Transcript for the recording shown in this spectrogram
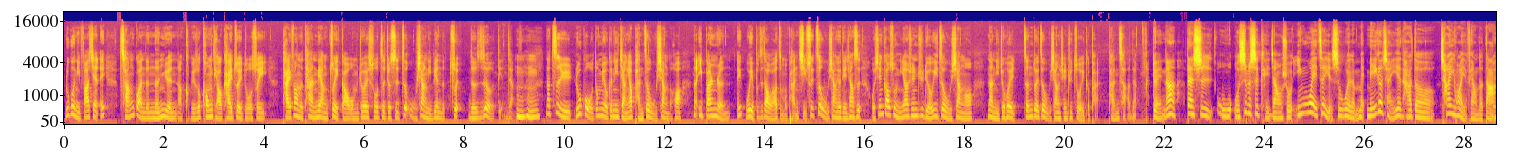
如果你发现哎场馆的能源啊，比如说空调开最多，所以。排放的碳量最高，我们就会说这就是这五项里面的最的热点这样子。那至于如果我都没有跟你讲要盘这五项的话，那一般人哎，我也不知道我要怎么盘起。所以这五项有点像是我先告诉你要先去留意这五项哦，那你就会针对这五项先去做一个盘盘查这样。对，那但是我我是不是可以这样说？因为这也是为了每每一个产业它的差异化也非常的大。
